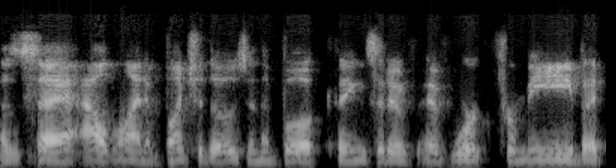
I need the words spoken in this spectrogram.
as I say, I outline a bunch of those in the book, things that have, have worked for me, but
